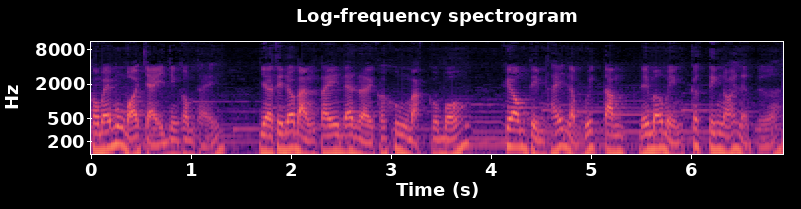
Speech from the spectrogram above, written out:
Con bé muốn bỏ chạy nhưng không thể. Giờ thì đôi bàn tay đã rời khỏi khuôn mặt của bố khi ông tìm thấy lòng quyết tâm để mở miệng cất tiếng nói lần nữa.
